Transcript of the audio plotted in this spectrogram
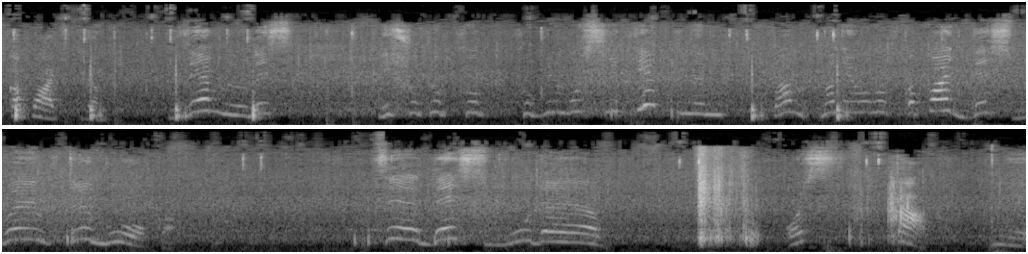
би його обкопати прям. В землю десь. І щоб, щоб, щоб, щоб він був секретним, вам треба його вкопати десь в, в три блока. Це десь буде ось так. Ні,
